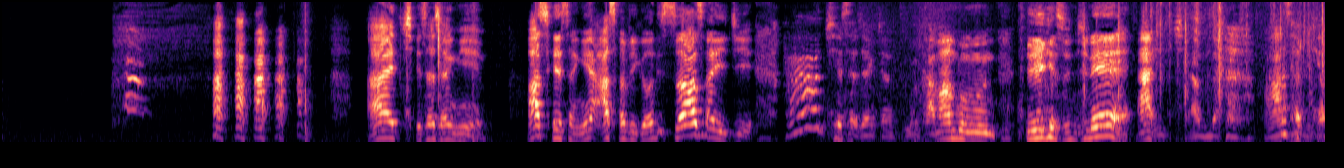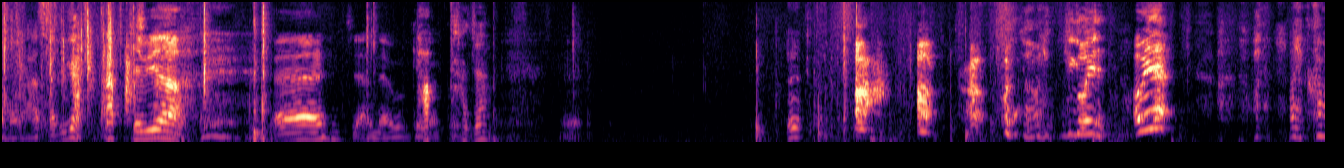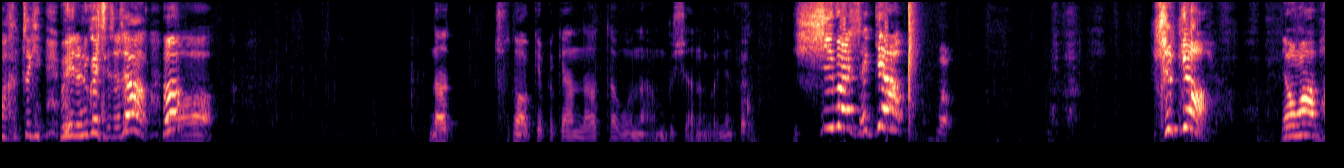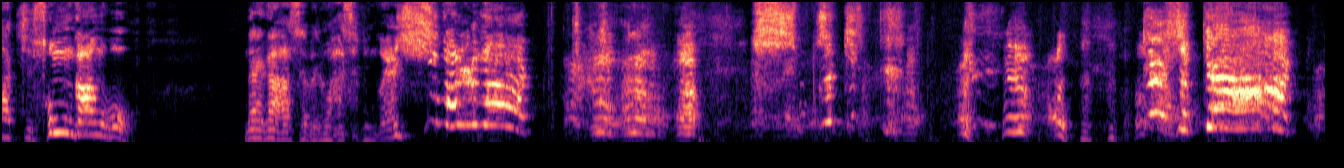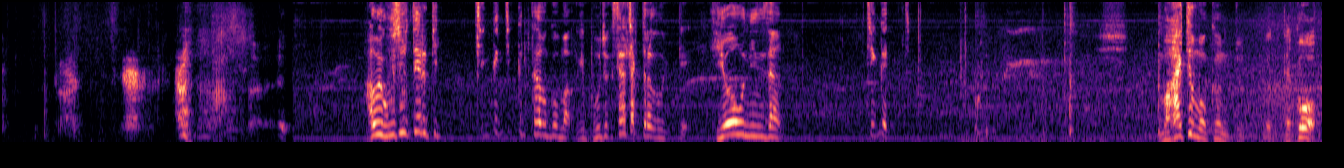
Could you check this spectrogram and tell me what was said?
아, 제사장님. 아, 세상에 아사비가 어딨어, 아사이지. 아, 제사장 참 두고 가만 보면 되게 순진해. 아이, 참나. 아사비가 뭐야, 아사비가. 제비야 아, 참나 웃겨. 밥 타자 이거 왜 이래? 아, 왜 이래? 아니, 그 가만 갑자기 왜 이러는 거야 제사장? 어? 어. 나 초등학교밖에 안 나왔다고 나 무시하는 거냐? 씨발 새끼야! 새끼야! 영화 봤지? 송강호. 내가 아삽이면 아삽인 거야. 씨발놈아! 새끼! 개새끼야! 아 왜 웃을 때 이렇게 찡긋찡긋하고 막 이렇게 보조 살짝 들어가고 이렇게 귀여운 인상. 찡긋 뭐 하여튼 뭐 그건 좀 뭐 됐고.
